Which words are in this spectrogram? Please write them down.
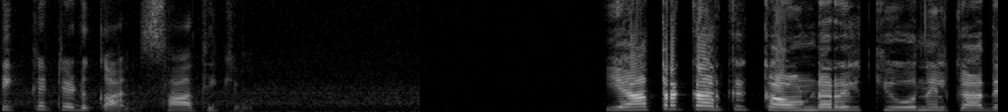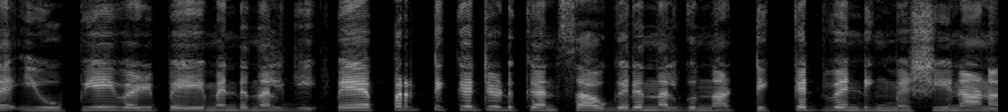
ടിക്കറ്റ് എടുക്കാൻ സാധിക്കും. യാത്രക്കാർക്ക് കൗണ്ടറിൽ ക്യൂ നിൽക്കാതെ യു പി ഐ വഴി പേയ്മെന്റ് നൽകി. പേപ്പർ ടിക്കറ്റ് എടുക്കാൻ സൗകര്യം നൽകുന്ന ടിക്കറ്റ് വെൻഡിംഗ് മെഷീനാണ്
